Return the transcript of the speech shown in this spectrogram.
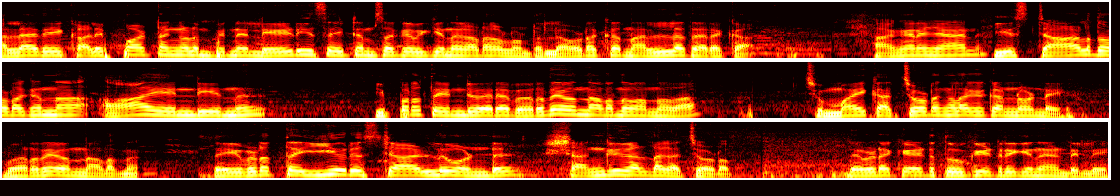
അല്ലാതെ ഈ കളിപ്പാട്ടങ്ങളും പിന്നെ ലേഡീസ് ഐറ്റംസ് ഒക്കെ വിൽക്കുന്ന കടകളുണ്ടല്ലോ അവിടെയൊക്കെ നല്ല തിരക്കാണ് അങ്ങനെ ഞാൻ ഈ സ്റ്റാൾ തുടങ്ങുന്ന ആ എൻഡിൽ നിന്ന് ഇപ്പുറത്തെ എൻഡ് വരെ വെറുതെ ഒന്ന് നടന്നു വന്നതാ. ചുമ്മാ ഈ കച്ചവടങ്ങളൊക്കെ കണ്ടോണ്ടേ വെറുതെ ഒന്ന് നടന്ന്. ഇവിടുത്തെ ഈ ഒരു സ്റ്റാളിലും ഉണ്ട് ശംഖുകളുടെ കച്ചവടം. ഇതെവിടെയൊക്കെ ആയിട്ട് തൂക്കിയിട്ടിരിക്കുന്ന കണ്ടില്ലേ?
